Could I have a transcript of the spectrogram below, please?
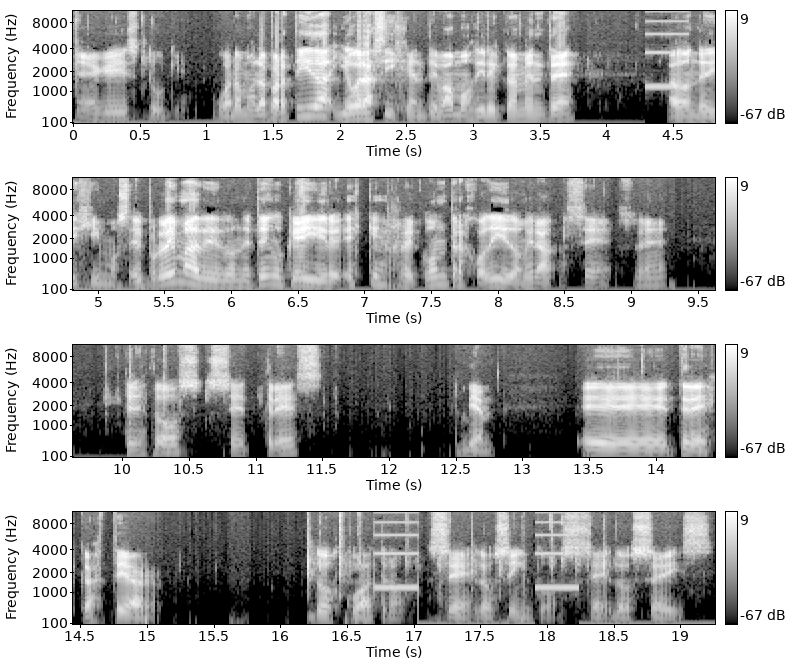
X, Tuki. Guardamos la partida. Y ahora sí, gente. Vamos directamente a donde dijimos. El problema de donde tengo que ir es que es recontra jodido. Mira, C, C. 3-2, C3. Bien. Eh, 3, castear. 2, 4. C, 2, 5. C, 2, 6.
